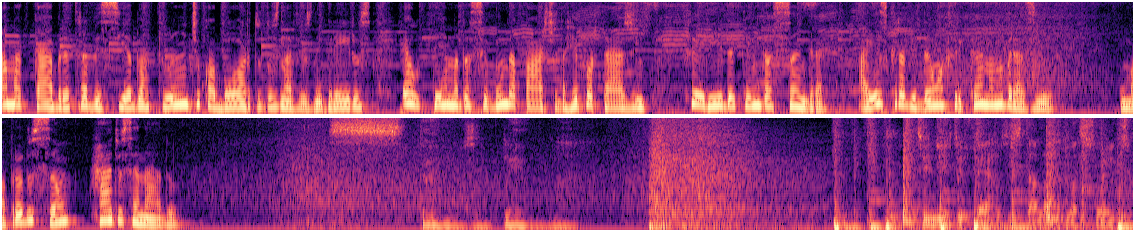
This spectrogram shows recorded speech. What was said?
A macabra travessia do Atlântico a bordo dos navios negreiros é o tema da segunda parte da reportagem Ferida que ainda sangra: a escravidão africana no Brasil. Uma produção Rádio Senado. Estamos em pleno Tinir de ferros estalado açoite,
